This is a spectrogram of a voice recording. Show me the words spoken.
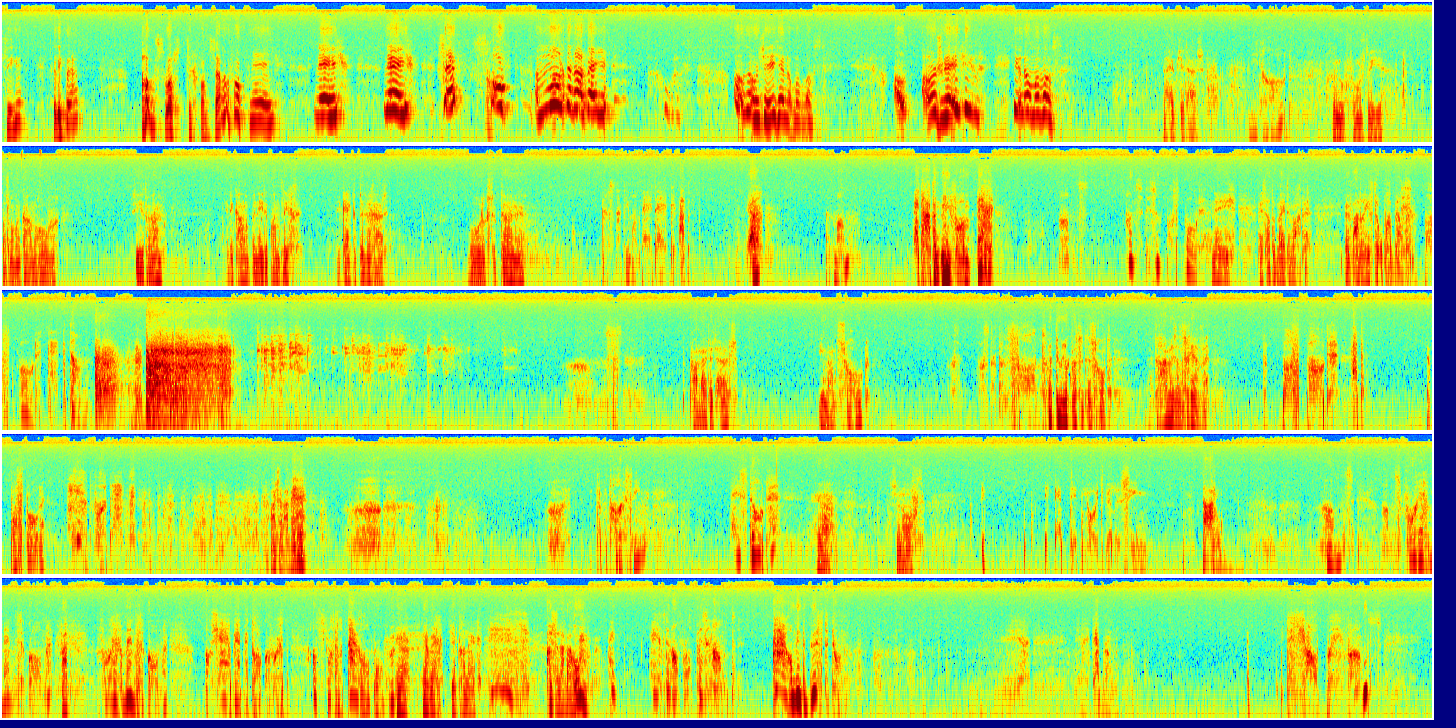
Zie je, Lira? Alles lost zich vanzelf op. nee, nee, nee. Chef, schoft, een moordenaar bij je. Oh, Als Angé hier nog maar was. Als Angé hier, hier nog maar was. Daar heb je het huis. Niet groot. Genoeg voor ons drieën. Er was nog een kamer over. Zie je het raam? In de kamer beneden brandt licht. Die kijkt op de weg uit. Behoorlijk stuk tuin, hè? Er staat iemand bij het hek. Wat? Ja? Een man? Hij draagt een uniform. Weg! Hans. Hans, het is een postbode. Nee, hij staat op mij te wachten. Mijn vader heeft ze opgebeld. Postbode, kijk dan. huis. Iemand schoot. Was dat een Natuurlijk was het een schot. Het raam is aan het scherven. Postbode. Wat? De postbode? Hij ligt voor het hek. Angela, weg. Oh, ik, ik heb het al gezien. Hij is dood, hè? Ja, zijn hoofd. Ik, ik heb dit nooit willen zien. Daarom. Hans, Hans, voor er mensen komen. Wat? Voor er mensen komen. Als jij erbij betrokken wordt. Als je als getuige oproepen. Ja, weg. Je hebt gelijk. Nee, Angela, waarom? hij, hij heeft een envelop in zijn hand. Klaar om in de bus te doen. Hier, hier, ik heb hem. Het, het is jouw brief, Hans.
